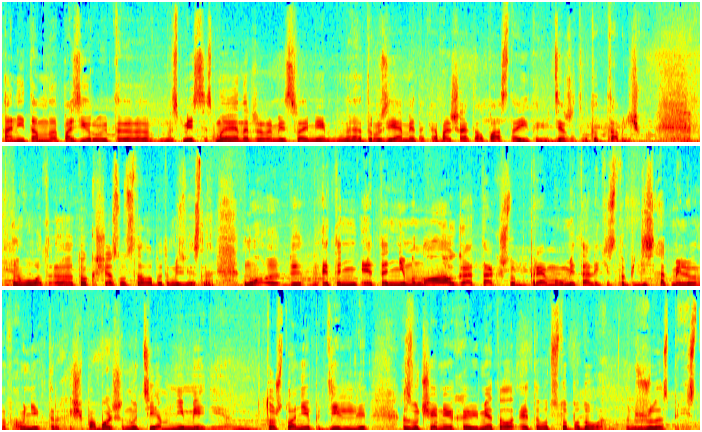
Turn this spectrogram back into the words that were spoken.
Они там э, позируют э, вместе с менеджерами, своими э, друзьями. Такая большая толпа стоит и держит вот эту табличку. Вот. Э, Только сейчас вот стало об этом известно. Ну, э, это, это немного так, чтобы прямо у Металлики 150 миллионов, а у некоторых еще побольше. Но тем не менее, то, что они определили звучание хэви-металла, это вот стопудово. Джудас Прист.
